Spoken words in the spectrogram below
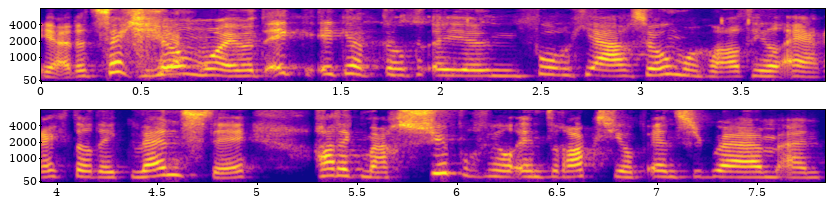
Ja, dat zeg je heel Ja. mooi. Want ik, ik heb dat eh, vorig jaar zomer gehad, heel erg. Dat ik wenste, had ik maar superveel interactie op Instagram. En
